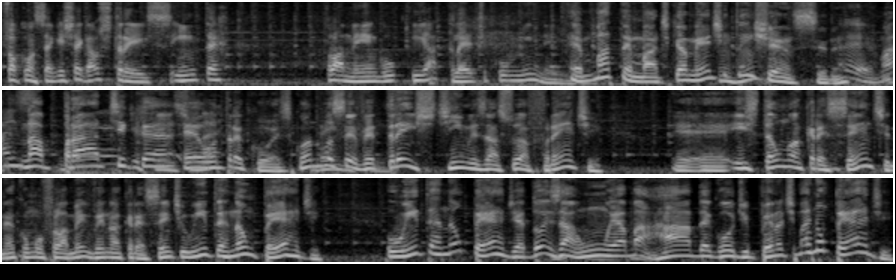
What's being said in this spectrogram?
só consegue chegar os três: Inter, Flamengo e Atlético Mineiro. É, matematicamente uhum. tem chance, né? É, mas na prática difícil, é né? outra coisa. Quando bem você difícil. vê três times à sua frente, é, é, estão no acrescente, né? Como o Flamengo vem no acrescente, o Inter não perde. O Inter não perde, é 2 a 1 um, é amarrado, é gol de pênalti, mas não perde.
